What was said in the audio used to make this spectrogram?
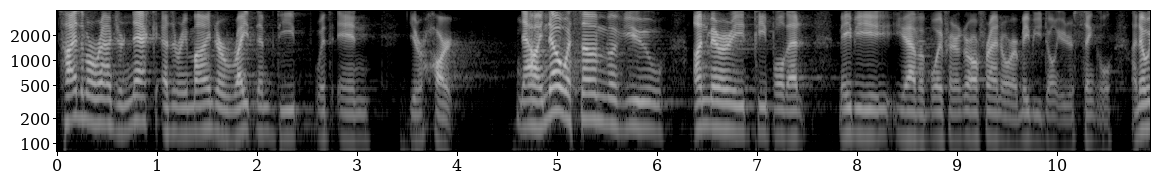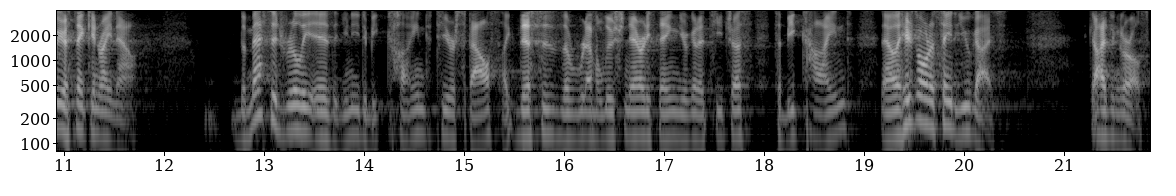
Tie them around your neck as a reminder, write them deep within your heart. Now, I know with some of you unmarried people that maybe you have a boyfriend or girlfriend, or maybe you don't, you're just single. I know what you're thinking right now. The message really is that you need to be kind to your spouse. Like, this is the revolutionary thing you're going to teach us to be kind. Now, here's what I want to say to you guys, guys and girls.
